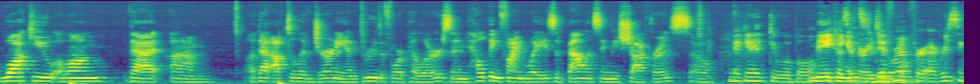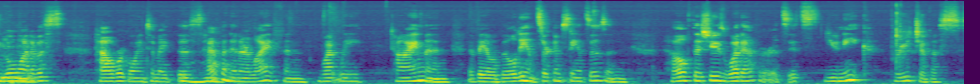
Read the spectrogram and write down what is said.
walk you along that um, uh, that Optilive journey and through the four pillars and helping find ways of balancing these chakras. So Making it doable. Making it very different doable. for every single one of us how we're going to make this happen in our life and what we time and availability and circumstances and health issues whatever it's it's unique for each of us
